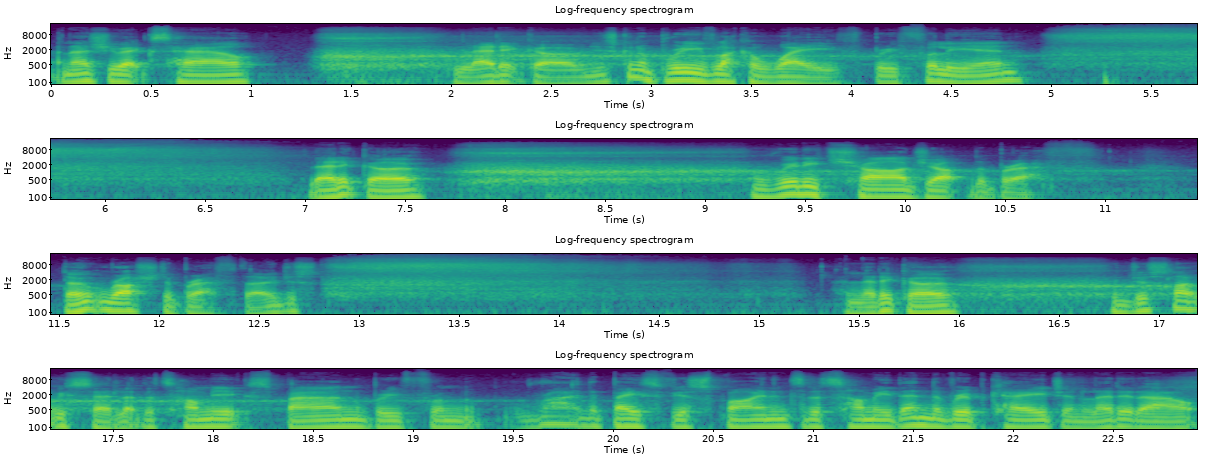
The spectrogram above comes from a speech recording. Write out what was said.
And as you exhale, let it go. You're just going to breathe like a wave. Breathe fully in. Let it go. Really charge up the breath. Don't rush the breath though, just and let it go. And just like we said, let the tummy expand. Breathe from right at the base of your spine into the tummy, then the rib cage, and let it out.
